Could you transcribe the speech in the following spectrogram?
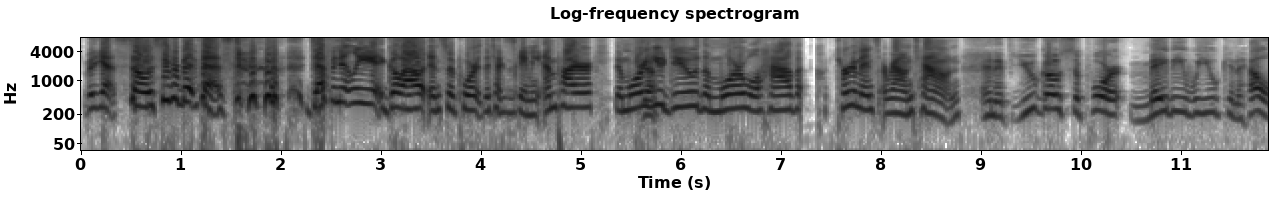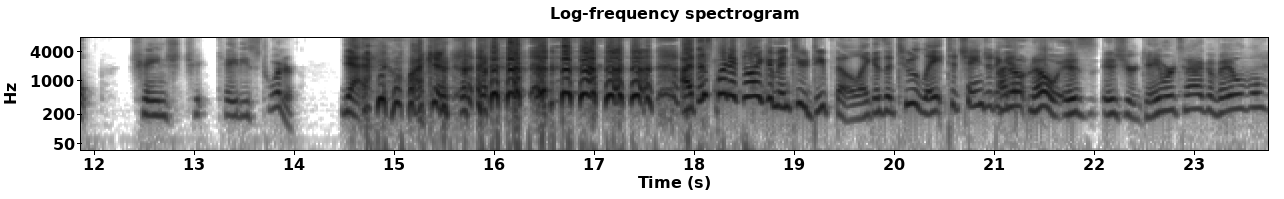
but yes, so Super Bit Fest. Definitely go out and support the Texas Gaming Empire. The more you do, the more we'll have tournaments around town. And if you go support, maybe you can help change Ch- Katie's Twitter. Yeah, no, I can. At this point, I feel like I'm in too deep though. Like, is it too late to change it again? I don't know. Is is your gamer tag available?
